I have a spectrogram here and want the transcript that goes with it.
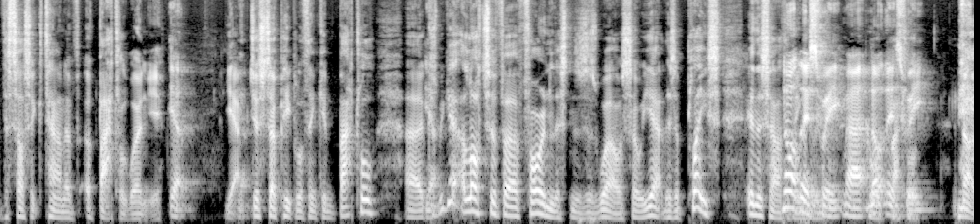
the Sussex town of, of Battle, weren't you? Yeah. Yeah, just so people are thinking Battle, because Yeah. we get a lot of uh, foreign listeners as well. So yeah, there's a place in the south. Not this week, Matt. Not this Battle. week. No,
